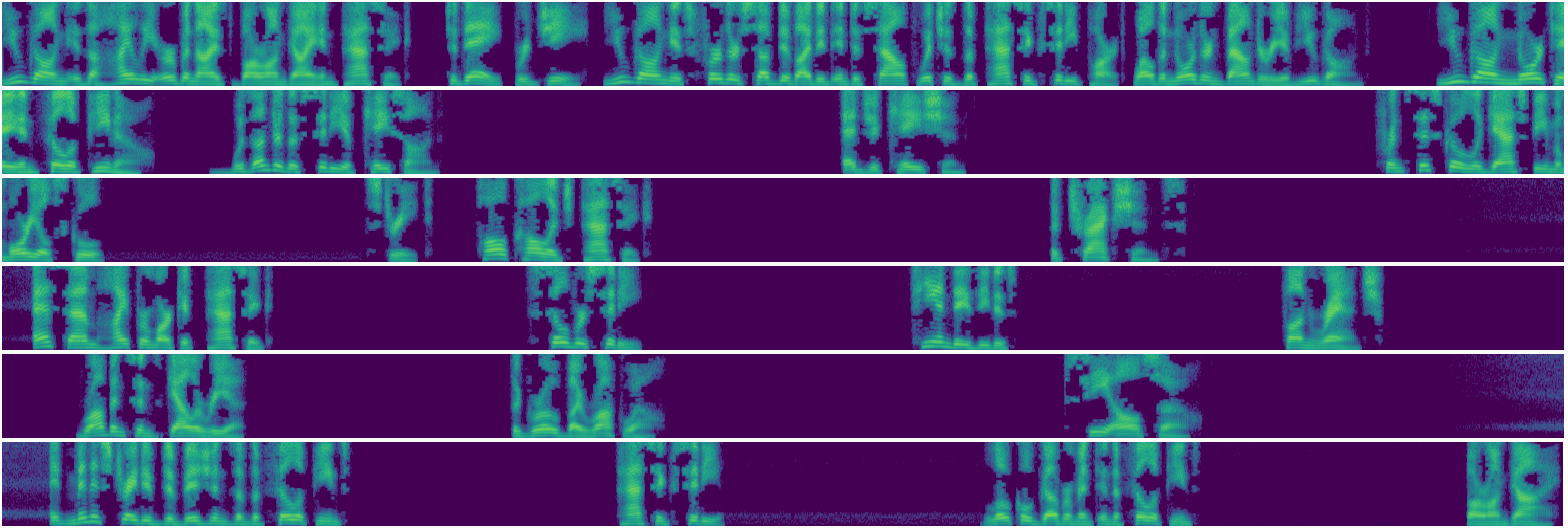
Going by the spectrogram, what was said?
Ugong is a highly urbanized barangay in Pasig. Today, Brgy. Ugong is further subdivided into south which is the Pasig City part, while the northern boundary of Ugong, Ugong Norte in Filipino, was under the city of Quezon. Education Francisco Legazpi Memorial School Street. Paul College Pasig Attractions. SM Hypermarket Pasig. Silver City. Tiendesitas Fun Ranch. Robinson's Galleria. The Grove by Rockwell. See also Administrative divisions of the Philippines Pasig City Local government in the Philippines Barangay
